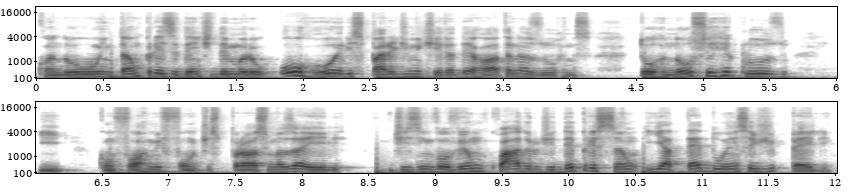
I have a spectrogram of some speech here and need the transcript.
Quando o então presidente demorou horrores para admitir a derrota nas urnas, tornou-se recluso e, conforme fontes próximas a ele, desenvolveu um quadro de depressão e até doenças de pele.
